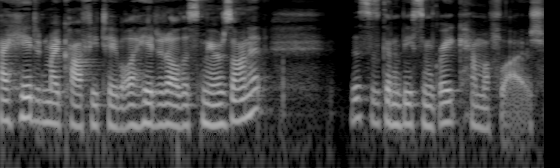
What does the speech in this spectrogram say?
I hated my coffee table. I hated all the smears on it. This is gonna be some great camouflage.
